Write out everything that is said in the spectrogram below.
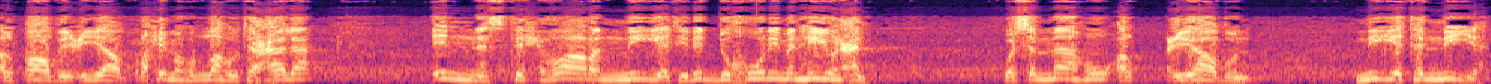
القاضي عياض رحمه الله تعالى إن استحضار النية للدخول منهي عنه وسماه عياض نية النية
